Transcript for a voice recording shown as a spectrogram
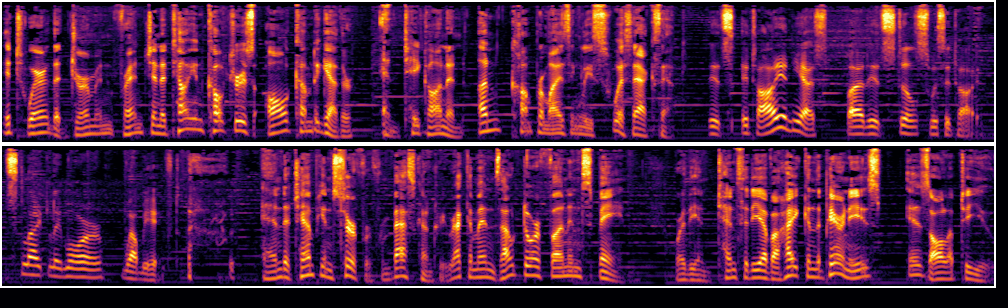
It's where the German, French, and Italian cultures all come together and take on an uncompromisingly Swiss accent. It's Italian, yes, but it's still Swiss Italian. Slightly more well behaved. and a champion surfer from Basque Country recommends outdoor fun in Spain, where the intensity of a hike in the Pyrenees is all up to you.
